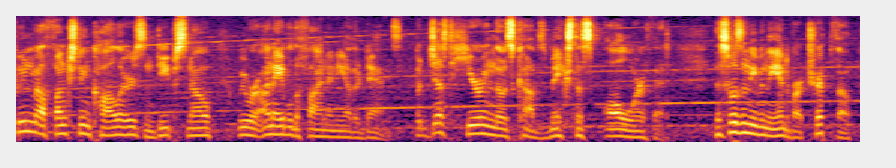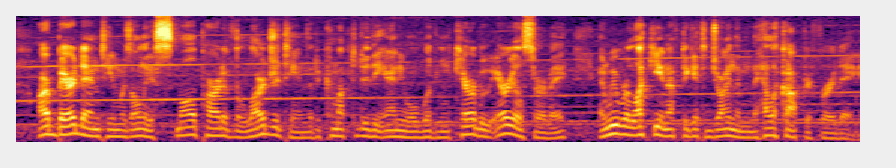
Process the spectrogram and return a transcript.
Between malfunctioning collars and deep snow, we were unable to find any other dens, but just hearing those cubs makes this all worth it. This wasn't even the end of our trip though. Our bear den team was only a small part of the larger team that had come up to do the annual woodland caribou aerial survey, and we were lucky enough to get to join them in the helicopter for a day.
